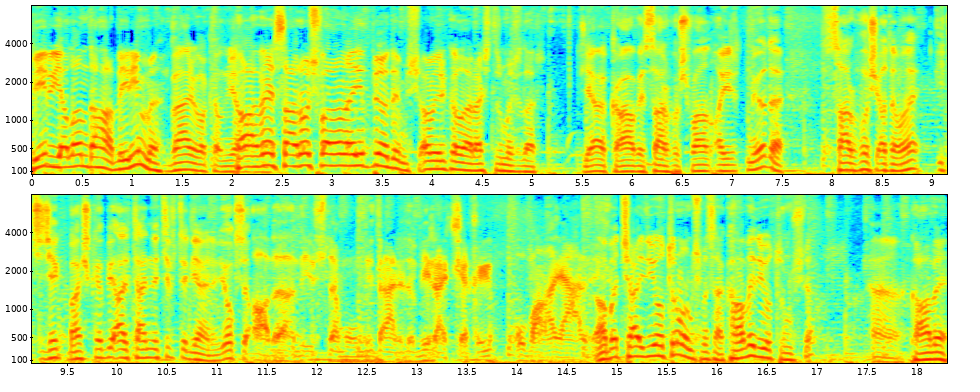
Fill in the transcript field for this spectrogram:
Bir yalan daha vereyim mi? Ver bakalım ya. Kahve sarhoş falan ayıtmıyor demiş Amerikalı araştırmacılar. Ya kahve sarhoş falan ayırtmıyor da sarhoş adama içecek başka bir alternatiftir yani. Yoksa abi ben bir üstten on bir tane de bira çakayım. O bana yani. Ama çay diye oturmamış mesela kahve diye oturmuş ya. Ha. Kahve.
